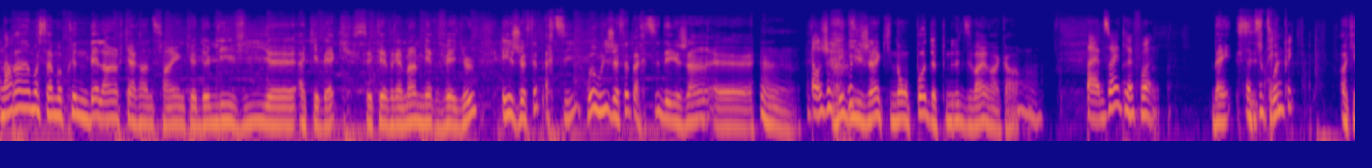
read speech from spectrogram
Non? Ah, moi, ça m'a pris une belle heure 45 de Lévis euh, à Québec. C'était vraiment merveilleux. Et je fais partie, oui, oui, je fais partie des gens euh, négligents qui n'ont pas de pneus d'hiver encore. Ça a dû être le fun. Ben, c'est quoi? OK,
